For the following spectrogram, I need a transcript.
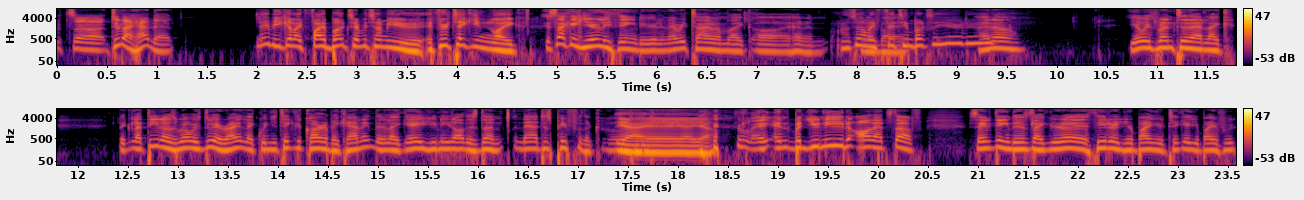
It's uh, dude, I had that. Maybe you get like five bucks every time you. If you're taking like, It's like a yearly thing, dude. And every time I'm like, oh, I haven't. it's only it. fifteen bucks a year, dude. I know. You always run to that like, like Latinos. We always do it, right? Like when you take the car to a mechanic, they're like, hey, you need all this done. Nah, just pay for the car. Yeah, yeah, yeah, yeah, yeah. like, and but you need all that stuff. Same thing. There's like you're at a theater and you're buying your ticket, you're buying food.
